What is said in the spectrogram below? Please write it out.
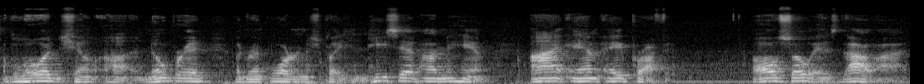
the Lord shall uh, no bread or drink water in this place. And he said unto him, I am a prophet, also as thou art.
